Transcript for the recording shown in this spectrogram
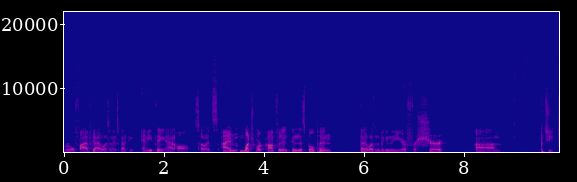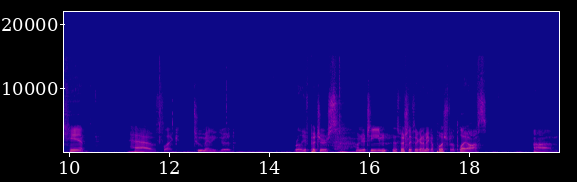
Rule Five guy, wasn't expecting anything at all. So it's I'm much more confident in this bullpen than I was in the beginning of the year for sure. Um, but you can't have like too many good relief pitchers on your team, especially if they're going to make a push for the playoffs. Um,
